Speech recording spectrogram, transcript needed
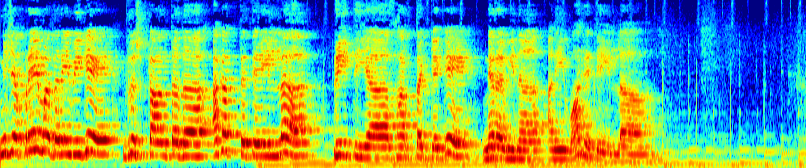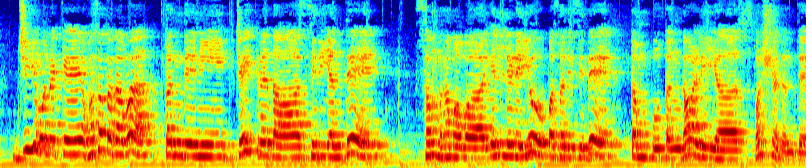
ನಿಜ ಪ್ರೇಮದರಿವಿಗೆ ದೃಷ್ಟಾಂತದ ಅಗತ್ಯತೆ ಇಲ್ಲ, ಪ್ರೀತಿಯ ಸಾರ್ಥಕ್ಯಕ್ಕೆ ನೆರವಿನ ಅನಿವಾರ್ಯತೆ ಇಲ್ಲ. ಜೀವನಕ್ಕೆ ಹೊಸತನವ ತಂದೆನಿ ಚೈತ್ರದ ಸಿರಿಯಂತೆ ಸಂಭ್ರಮವ ಎಲ್ಲೆಡೆಯೂ ಪಸರಿಸಿದೆ ತಂಪು ತಂಗಾಳಿಯ ಸ್ಪರ್ಶದಂತೆ.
